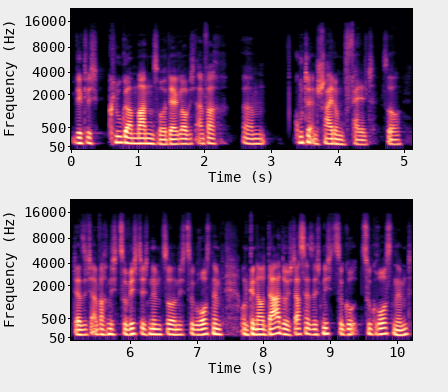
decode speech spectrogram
wirklich kluger Mann, so, der, glaube ich, einfach ähm, gute Entscheidungen fällt. So, der sich einfach nicht zu wichtig nimmt, so nicht zu groß nimmt. Und genau dadurch, dass er sich nicht zu, zu groß nimmt,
